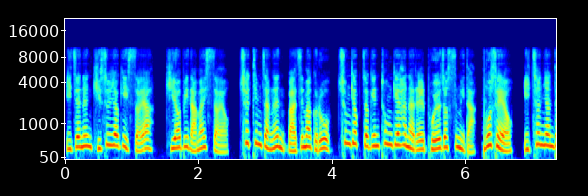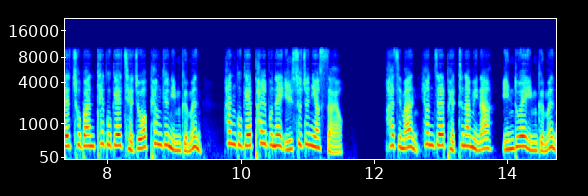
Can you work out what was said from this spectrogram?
이제는 기술력이 있어야 기업이 남아있어요. 최 팀장은 마지막으로 충격적인 통계 하나를 보여줬습니다. 보세요. 2000년대 초반 태국의 제조업 평균 임금은 한국의 8분의 1 수준이었어요. 하지만 현재 베트남이나 인도의 임금은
